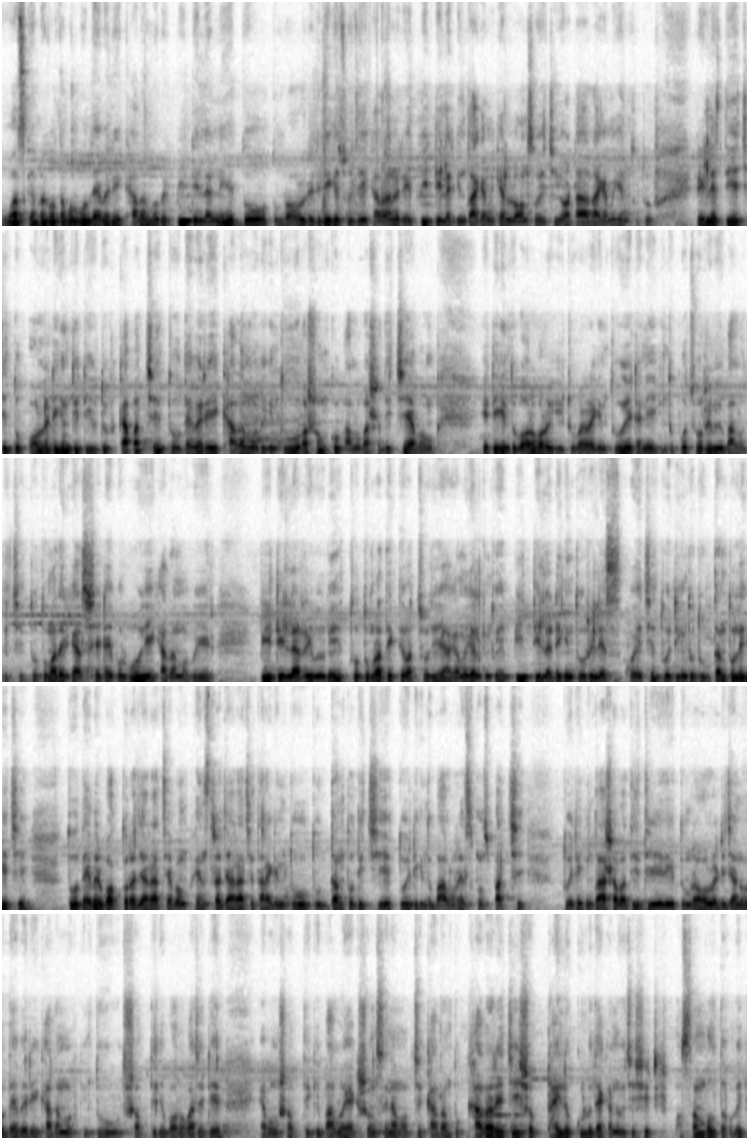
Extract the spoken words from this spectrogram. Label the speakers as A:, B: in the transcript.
A: তো আজকে আমরা কথা বলব দেবের এই খাদান মুভির পি টেলার নিয়ে। তো তোমরা অলরেডি দেখেছ যে খাদানের এই পি টেলার কিন্তু আগামীকাল লঞ্চ হয়েছে, ওটা আগামীকাল কিন্তু রিলিজ দিয়েছে। তো অলরেডি কিন্তু এটি ইউটিউব কাঁপাচ্ছে। তো দেবের এই খাদান মুভি কিন্তু অসংখ্য ভালোবাসা দিচ্ছে এবং এটি কিন্তু বড় বড় ইউটিউবাররা কিন্তু এটা নিয়ে কিন্তু প্রচুর রিভিউ ভালো দিচ্ছে। তো তোমাদেরকে আজ সেটাই বলব, এই খাদান মুভির পি টেলার রিভিউ নিয়ে। তো তোমরা দেখতে পাচ্ছ যে আগামীকাল কিন্তু এই পি টেলারটি কিন্তু রিলিজ হয়েছে। তো এটি কিন্তু দুর্দান্ত লেগেছে। তো দেবের ভক্তরা যারা আছে এবং ফ্যান্সরা যারা আছে, তারা কিন্তু দুর্দান্ত দিচ্ছে। তো এটা কিন্তু ভালো রেসপন্স পাচ্ছে। তো এটা কিন্তু আশাবাদী যে তোমরা অলরেডি জানো দেবের এই মুভ কিন্তু সব থেকে বড় বাজেটের এবং সব থেকে ভালো অ্যাকশন সিনেমা হচ্ছে খাদান। তো খাদারের যেসব ডায়লগগুলো দেখানো হয়েছে, সেটি অসাম বলতে হবে।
